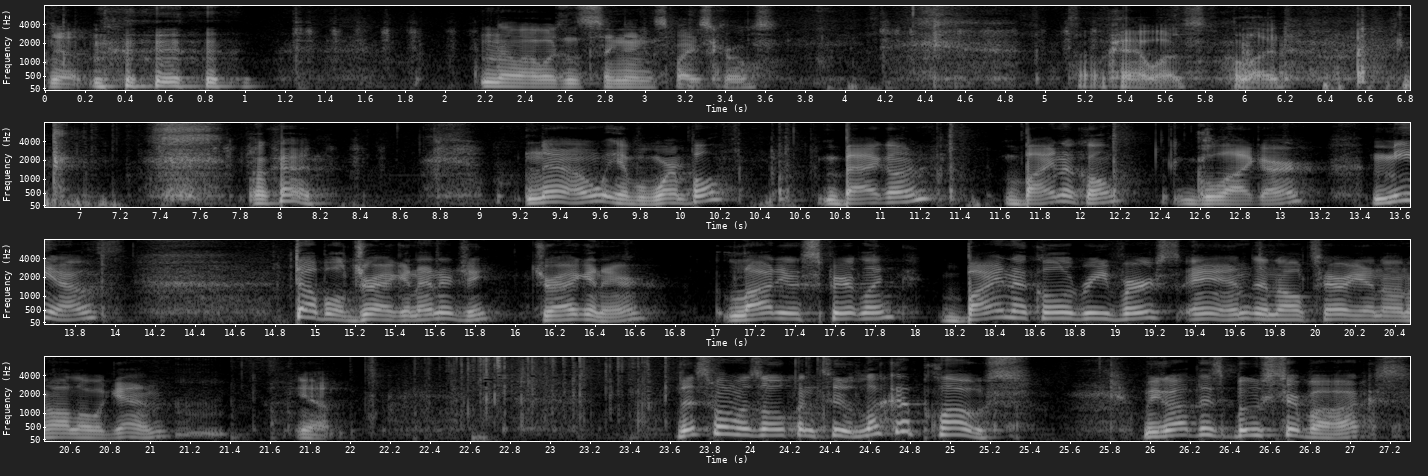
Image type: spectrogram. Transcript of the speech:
Yeah. no, I wasn't singing Spice Girls. Okay, I was. I lied. Okay. Now we have Wurmple, Bagon, Binacle, Gligar, Meowth, Double Dragon Energy, Dragonair, Latios Spirit Link, Binacle Reverse, and an Altaria non holo again. Yep. This one was open too. Look up close. We got this booster box.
